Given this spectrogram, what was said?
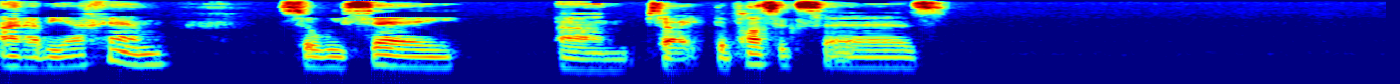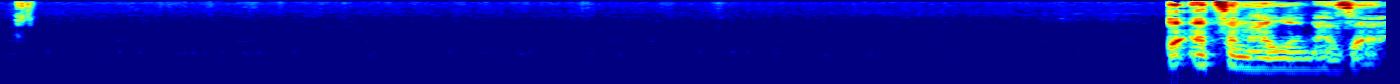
Ad Haviyachem, so we say, um, sorry, the pasuk says Be'etzem hayom hazeh.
